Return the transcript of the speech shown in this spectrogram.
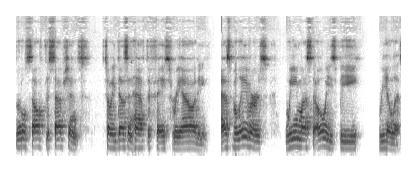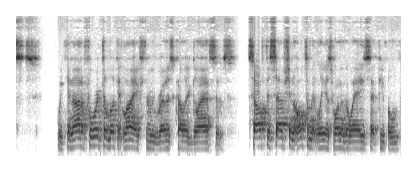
little self deceptions so he doesn't have to face reality. As believers, we must always be realists. We cannot afford to look at life through rose colored glasses. Self deception ultimately is one of the ways that people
